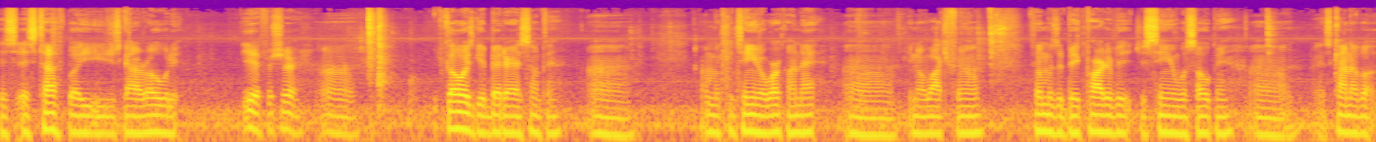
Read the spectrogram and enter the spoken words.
it's it's tough, but you just got to roll with it. Yeah, for sure. Um, you can always get better at something. Um, I'm gonna continue to work on that. Um, you know, watch film. Film is a big part of it. Just seeing what's open. Um, it's kind of a,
